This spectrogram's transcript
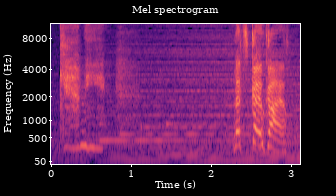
Cammy. Let's go, Guile.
